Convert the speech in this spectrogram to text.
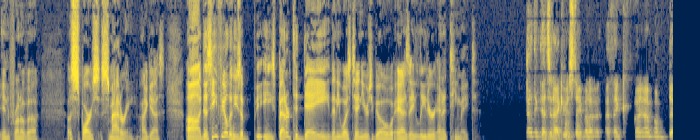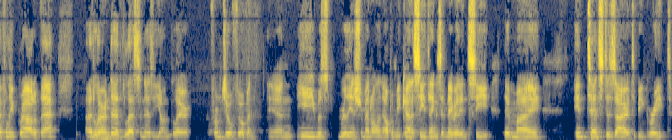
in front of a, a sparse smattering, I guess. Uh, does he feel that he's a he's better today than he was ten years ago as a leader and a teammate? I think that's an accurate statement. I, I think I, am I'm definitely proud of that. I learned that lesson as a young player from Joe Philbin and he was really instrumental in helping me kind of see things that maybe I didn't see. That my intense desire to be great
